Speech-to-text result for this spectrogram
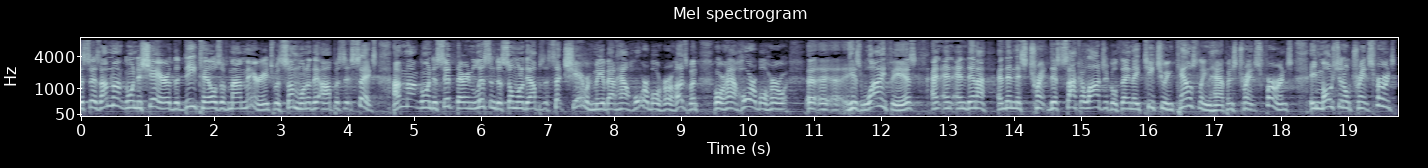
that says, I'm not going to share the details of my marriage with someone of the opposite sex. I'm not going to sit there and listen to someone of the opposite sex share with me about how horrible her husband or how horrible her, uh, uh, uh, his wife is. And, and, and then, I, and then this, tra- this psychological thing they teach you in counseling happens transference, emotional transference.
